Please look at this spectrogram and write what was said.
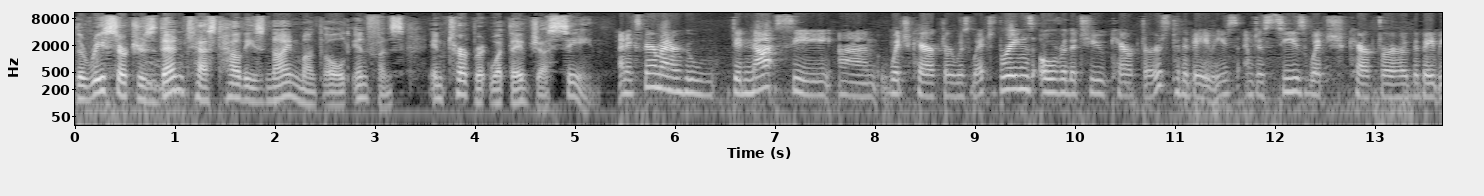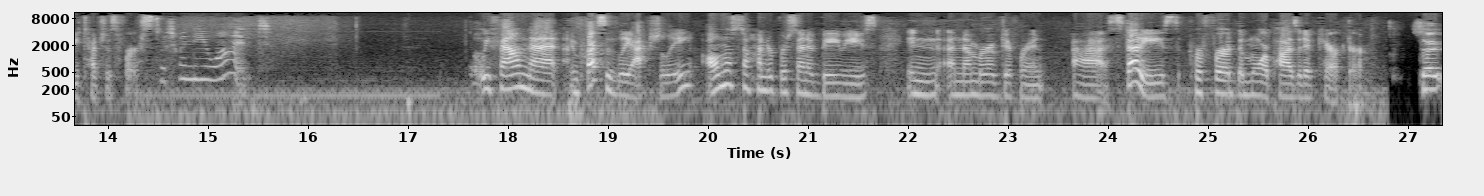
The researchers then test how these nine month old infants interpret what they've just seen. An experimenter who did not see um, which character was which brings over the two characters to the babies and just sees which character the baby touches first. Which one do you want? We found that, impressively actually, almost 100% of babies in a number of different uh, studies preferred the more positive character. So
